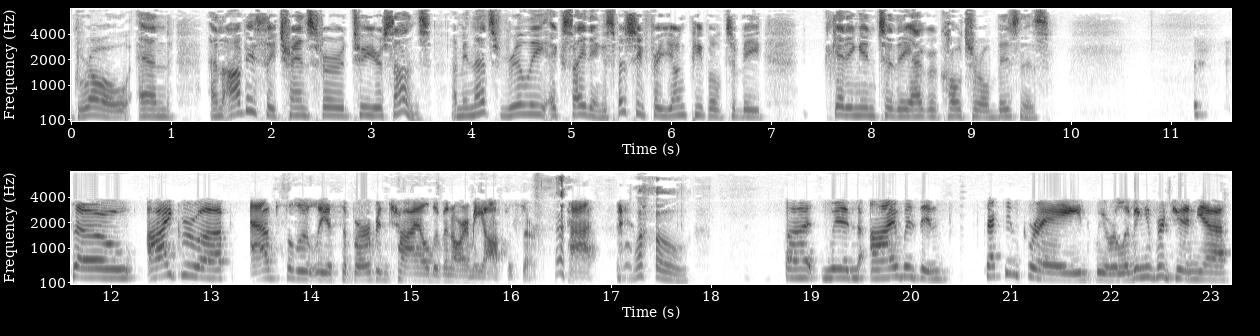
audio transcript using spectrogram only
grow and, and obviously transferred to your sons? I mean, that's really exciting, especially for young people to be getting into the agricultural business. So I grew up absolutely a suburban child of an army officer, Pat. Whoa. but when I was in second grade, we were living in Virginia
